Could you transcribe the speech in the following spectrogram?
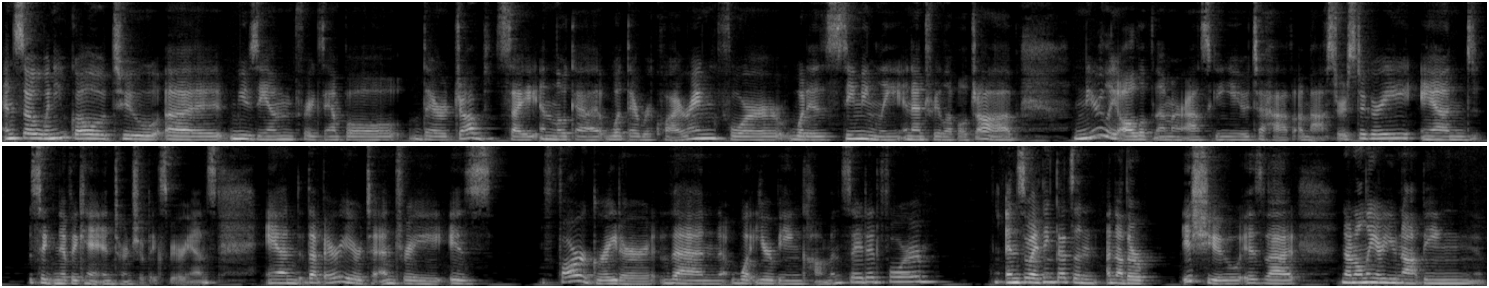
And so when you go to a museum, for example, their job site and look at what they're requiring for what is seemingly an entry level job, nearly all of them are asking you to have a master's degree and significant internship experience. And that barrier to entry is far greater than what you're being compensated for. And so I think that's an, another issue is that not only are you not being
